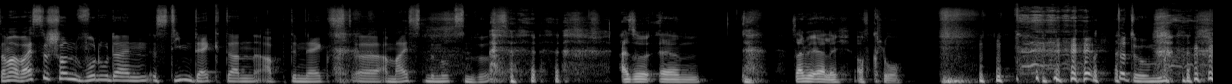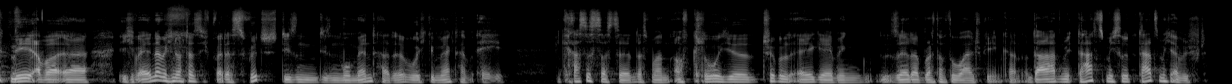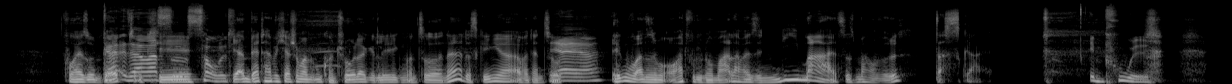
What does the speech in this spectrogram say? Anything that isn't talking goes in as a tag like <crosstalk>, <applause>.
Sag mal, weißt du schon, wo du dein Steam Deck dann ab demnächst äh, am meisten benutzen wirst? <laughs> also, ähm, <laughs> seien wir ehrlich, auf Klo. <laughs> dumm. nee, aber äh, ich erinnere mich noch, dass ich bei der Switch diesen, diesen Moment hatte, wo ich gemerkt habe, ey, wie krass ist das denn, dass man auf Klo hier AAA Gaming Zelda Breath of the Wild spielen kann? Und da hat da hat's mich so, da hat's mich erwischt. Vorher so im Bett, da okay. ja, im Bett habe ich ja schon mal mit dem Controller gelegen und so, ne, das ging ja, aber dann so ja, ja. irgendwo an so einem Ort, wo du normalerweise niemals das machen würdest, das ist geil. Im Pool.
